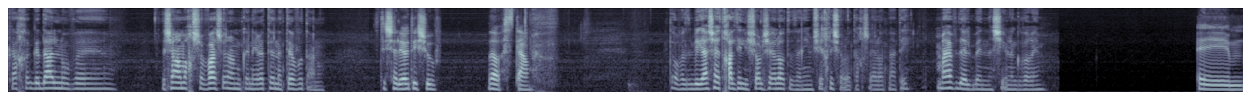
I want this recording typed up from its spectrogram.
ככה גדלנו, ולשם המחשבה שלנו כנראה תנתב אותנו. תשאלי אותי שוב. לא, סתם. טוב, אז בגלל שהתחלתי לשאול שאלות, אז אני אמשיך לשאול אותך שאלות, נתי. מה ההבדל בין נשים לגברים? אמ,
